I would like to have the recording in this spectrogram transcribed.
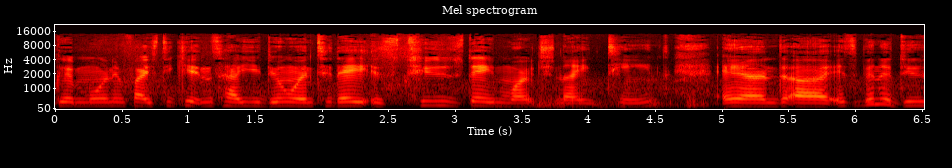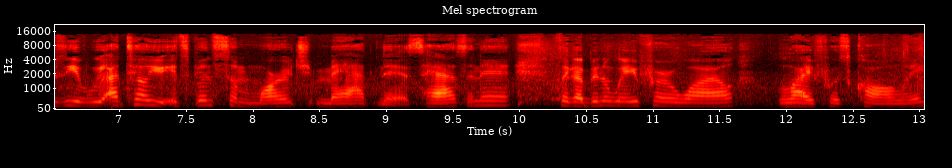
Good morning, feisty kittens. How you doing? Today is Tuesday, March 19th, and uh, it's been a doozy of I tell you, it's been some March madness, hasn't it? It's like I've been away for a while life was calling.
